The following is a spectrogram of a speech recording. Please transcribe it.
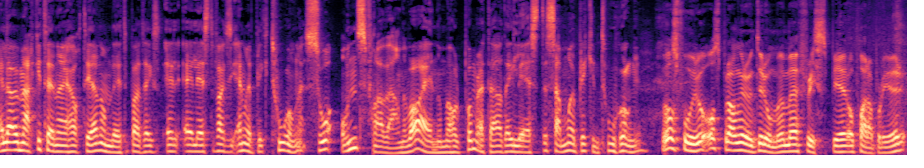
Jeg la merke til når jeg hørte gjennom det etterpå, at jeg, jeg, leste faktisk en replikk to ganger. Så åndsfraværende var jeg når vi holdt på med dette, at jeg leste samme replikken to ganger. Men oss for jo og sprang rundt i rommet med frisbeer og paraplyer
